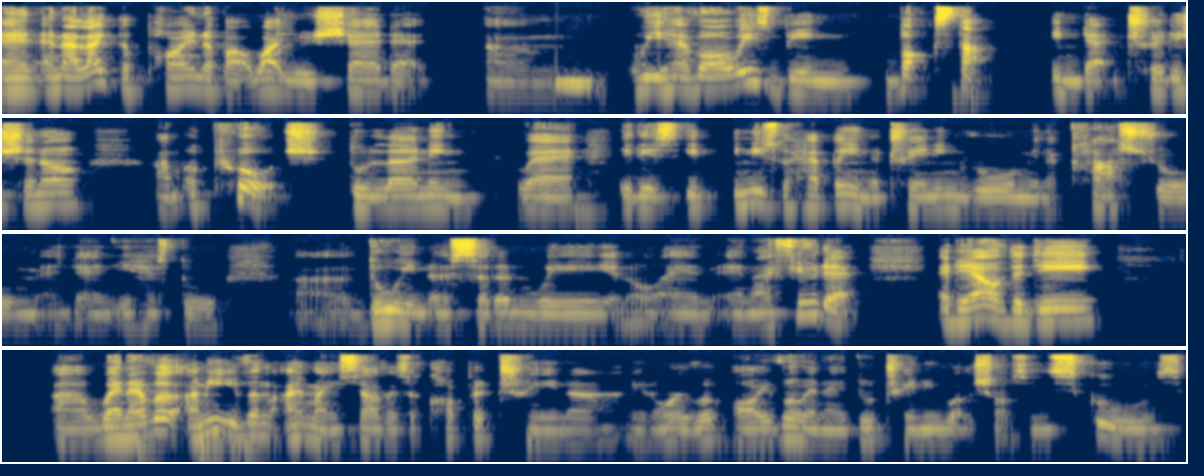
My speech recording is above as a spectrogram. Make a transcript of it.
and and i like the point about what you share that um, mm. we have always been boxed up in that traditional um, approach to learning where it is it, it needs to happen in a training room in a classroom and then it has to uh, do in a certain way you know and and i feel that at the end of the day uh, whenever i mean even i myself as a corporate trainer you know or even when i do training workshops in schools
